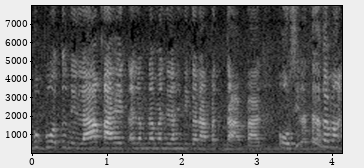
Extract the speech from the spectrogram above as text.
iboboto nila kahit alam naman nila hindi karapat dapat. O, sila talaga mga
